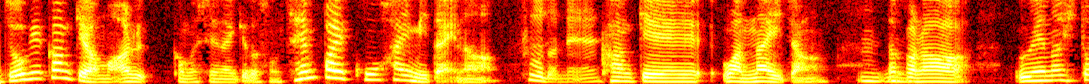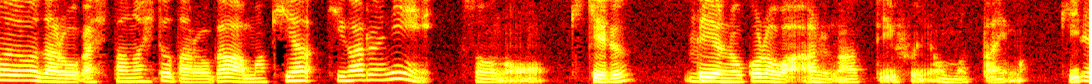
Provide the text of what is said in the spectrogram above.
上下関係はまああるかもしれないけど、その先輩後輩みたいなそうだね。関係はないじゃん。うんうんだから、上の人だろうが下の人だろうが、まあ、気や気軽にその聞けるっていうところはあるなっていうふうに思った今聞いて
